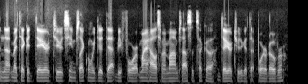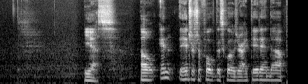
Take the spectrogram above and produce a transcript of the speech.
And that might take a day or two. It seems like when we did that before at my house, my mom's house, it took a day or two to get that boarded over. Yes. Oh, in the interest of full disclosure, I did end up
